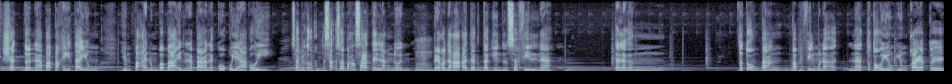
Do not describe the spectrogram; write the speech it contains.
shot doon na papakita yung yung paa ng babae na, parang nagkukuyakoy. Sabi ko, Mm. sa, sobrang subtle lang nun. Mm. Pero nakakadagdag yun dun sa feel na talagang totoo parang mapi-feel mo na na totoo yung yung character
